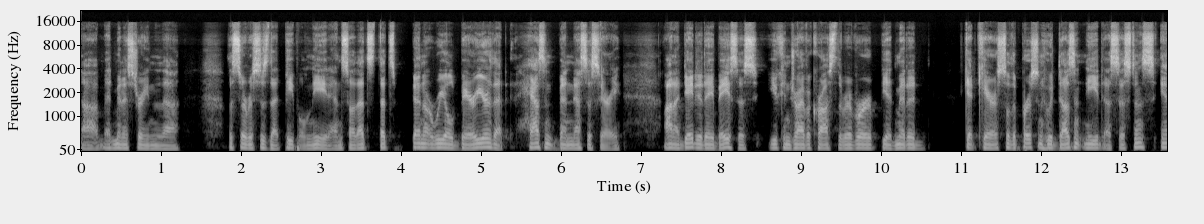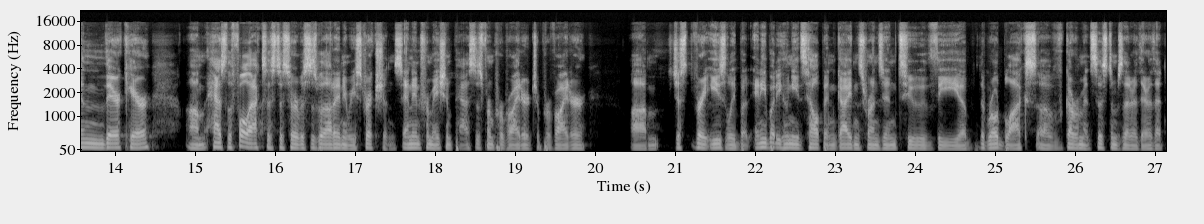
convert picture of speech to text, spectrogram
um, administering the the services that people need. And so that's that's been a real barrier that hasn't been necessary. On a day-to-day basis you can drive across the river be admitted get care. So the person who doesn't need assistance in their care um, has the full access to services without any restrictions. And information passes from provider to provider um, just very easily. But anybody who needs help and guidance runs into the uh, the roadblocks of government systems that are there that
